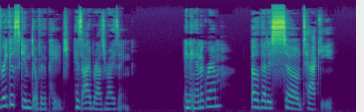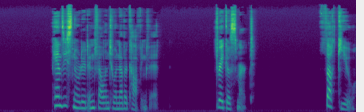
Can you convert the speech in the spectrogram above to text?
Draco skimmed over the page, his eyebrows rising. An anagram? Oh, that is so tacky. Pansy snorted and fell into another coughing fit. Draco smirked. Fuck you,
